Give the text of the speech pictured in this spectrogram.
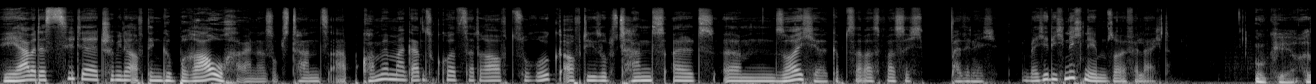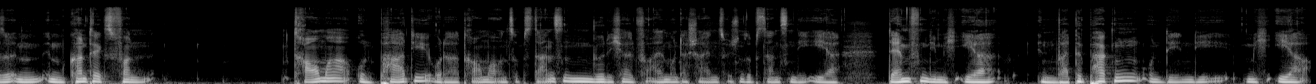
Ja, aber das zielt ja jetzt schon wieder auf den Gebrauch einer Substanz ab. Kommen wir mal ganz kurz darauf zurück, auf die Substanz als ähm, solche. Gibt es da was, was ich, weiß ich nicht, welche, die ich nicht nehmen soll vielleicht? Okay, also im, im Kontext von Trauma und Party oder Trauma und Substanzen würde ich halt vor allem unterscheiden zwischen Substanzen, die eher dämpfen, die mich eher in Watte packen und denen, die mich eher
